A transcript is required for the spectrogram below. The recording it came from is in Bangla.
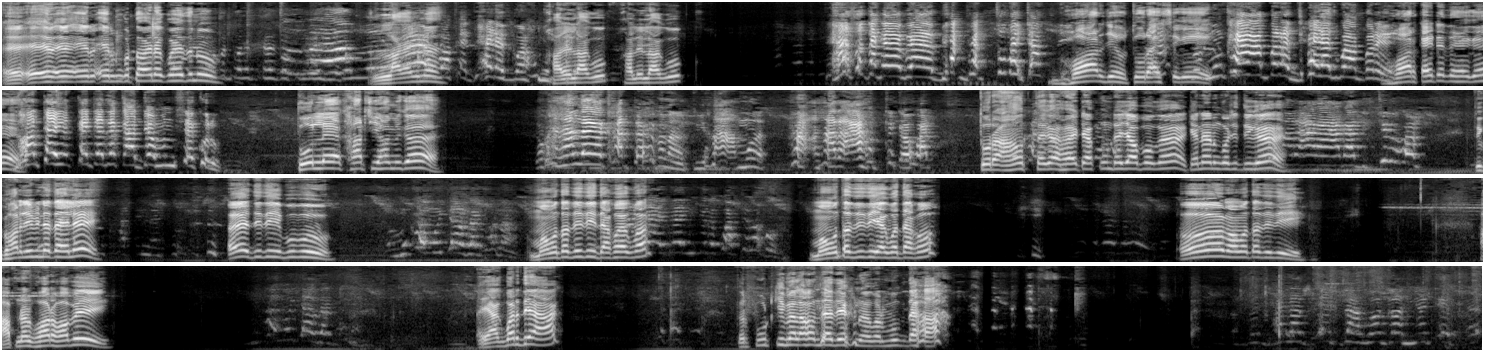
এরকম করতে হয় না কয়ে দিনু লাগাই না। খালি লাগুক খালি লাগুক। ঘর যে তোর আসছে গে। ঘর কাইটে দেখে গে কেটে। তোর লে খাটছি আমি গে। তোর আহত থেকে হাইটা কোনটা যাব গে কেন করছি তুই গে তুই ঘর যাবি না তাহলে? এই দিদি, বুবু। মমতা দিদি, দেখো একবার। মমতা দিদি, একবার দেখো। ও, মমতা দিদি। আপনার ঘর হবে? একবার দেখ। তোর ফুটকি মেলা দেখ, দেখুন একবার মুখ দেখা।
